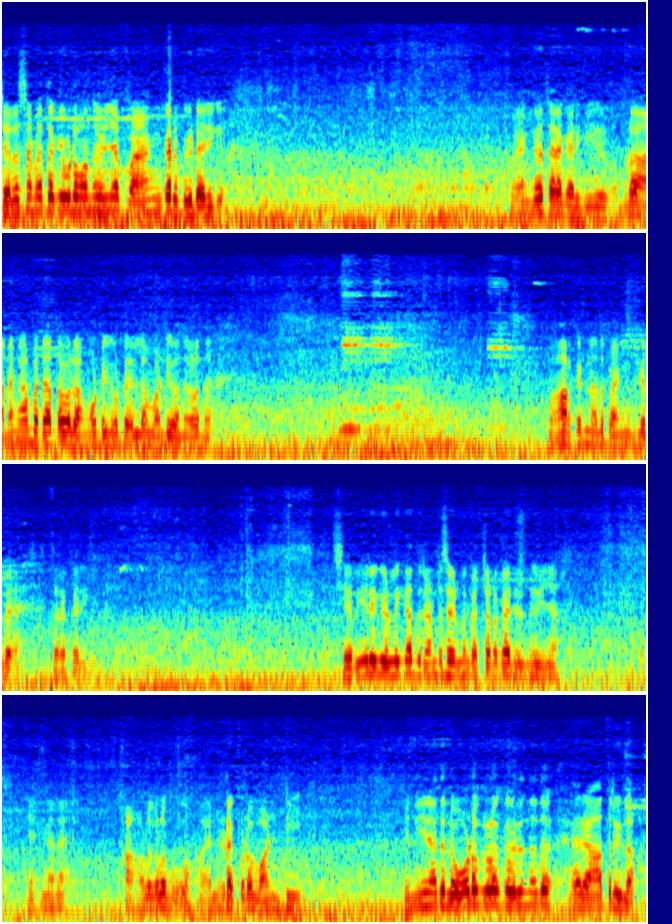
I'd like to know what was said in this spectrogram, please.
ചില സമയത്തൊക്കെ ഇവിടെ വന്നു കഴിഞ്ഞാൽ ഭയങ്കര വീടായിരിക്കും. ഭയങ്കര തിരക്കായിരിക്കും. ഇവിടെ അനങ്ങാൻ പറ്റാത്ത പോലെ അങ്ങോട്ടും ഇങ്ങോട്ടും എല്ലാം വണ്ടി വന്ന് കിടന്ന്. മാർക്കറ്റിനകത്ത് ഭയങ്കര തിരക്കായിരിക്കും. ചെറിയൊരു കിള്ളിക്കകത്ത് രണ്ട് സൈഡിലും കച്ചവടക്കാരിരുന്ന് കഴിഞ്ഞാൽ എങ്ങനെ ആളുകൾ പോകും. അതിന്റെ ഇടയിൽ കൂടെ വണ്ടി. പിന്നെ ഇതിനകത്ത് ലോഡുകളൊക്കെ വരുന്നത് രാത്രിയിലാണ്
